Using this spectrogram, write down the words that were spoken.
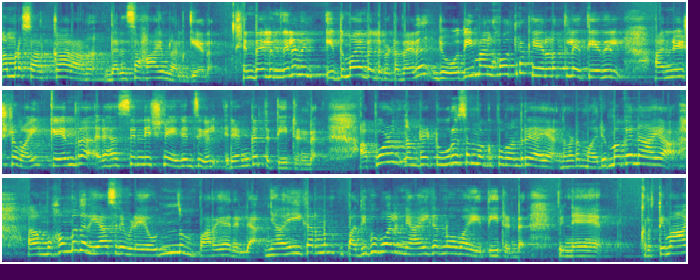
നമ്മുടെ സർക്കാരാണ് ധനസഹായം നൽകിയത്. എന്തായാലും നിലവിൽ ഇതുമായി ബന്ധപ്പെട്ട് അതായത് ജ്യോതി മൽഹോത്ര കേരളത്തിൽ എത്തിയതിൽ അന്വേഷണവുമായി കേന്ദ്ര രഹസ്യാന്വേഷണ ഏജൻസികൾ രംഗത്തെത്തിയിട്ടുണ്ട്. അപ്പോഴും നമ്മുടെ ടൂറിസം വകുപ്പ് മന്ത്രിയായ നമ്മുടെ മരുമകനായ മുഹമ്മദ് റിയാസിന് ഇവിടെ ഒന്നും പറയാനില്ല. ന്യായീകരണം പതിവ് പോലെ ന്യായീകരണവുമായി എത്തിയിട്ടുണ്ട്. പിന്നെ കൃത്യമായ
